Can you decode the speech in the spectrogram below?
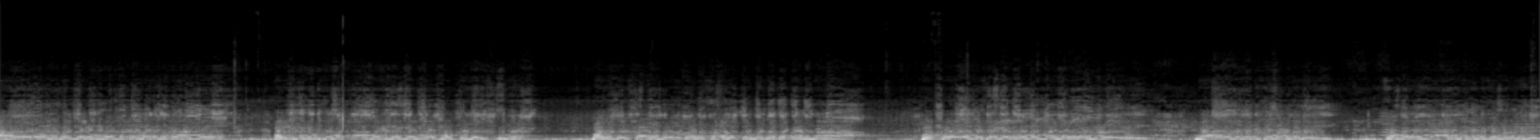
ఆరో పద్దెనిమిది దూరాన్ని ఐదు నిమిషముల యాభై సెకండ్లు పూర్తి చేస్తున్నాయి మొదటి స్థానంలో కొనసాగుతున్న గత కన్నా ముప్పై రెండు సెకండ్ల ముందంజలో ఉన్నది నాలుగు నిమిషం ఉన్నది సమయం నాలుగు నిమిషం ఉన్నది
